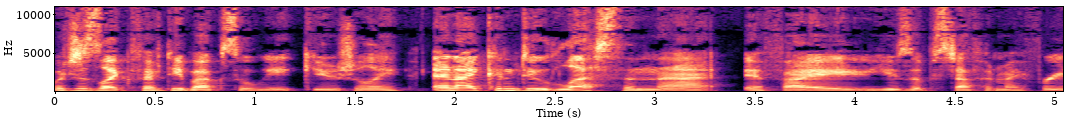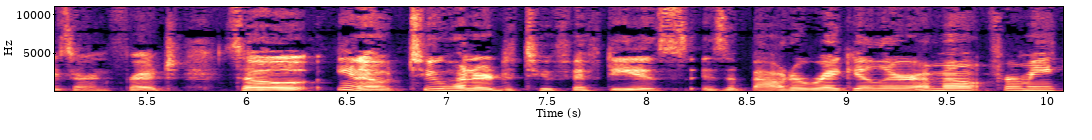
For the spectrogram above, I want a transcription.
which is like 50 bucks a week usually. And I can do less than that if I use up stuff in my freezer and fridge. So, you know, 200 to 250 is is about a regular amount for me.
